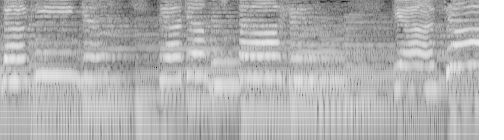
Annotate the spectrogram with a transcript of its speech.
baginya tiada mustahil. Dia jauh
